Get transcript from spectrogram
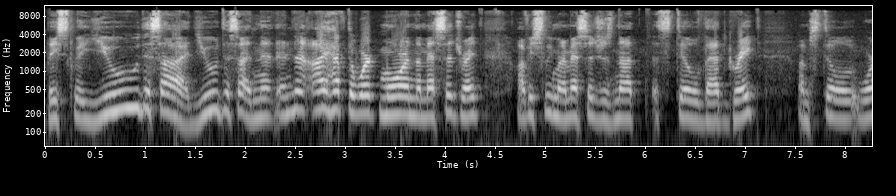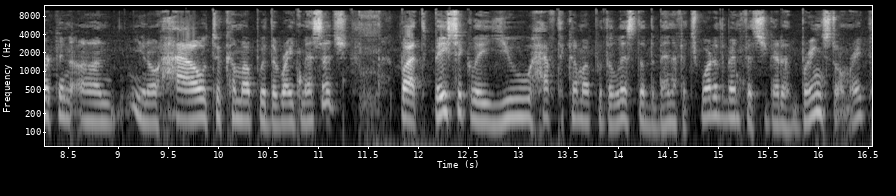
basically you decide. You decide. And, then, I have to work more on the message, right? Obviously, my message is not still that great. I'm still working on you know how to come up with the right message but basically you have to come up with a list of the benefits. What are the benefits? You got to brainstorm right?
